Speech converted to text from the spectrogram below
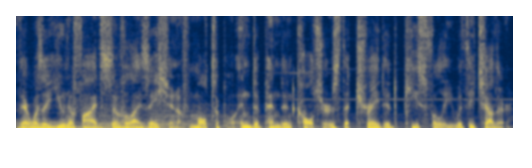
there was a unified civilization of multiple independent cultures that traded peacefully with each other.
